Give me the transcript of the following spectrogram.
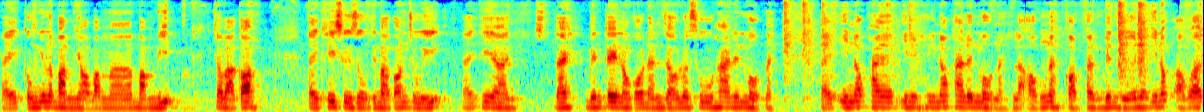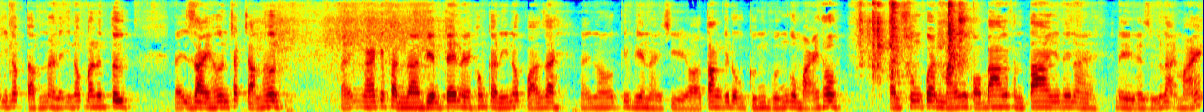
Đấy, cũng như là bằm nhỏ, bằm bằm mịn cho bà con. Đấy, khi sử dụng thì bà con chú ý. Đấy, thì đây, bên trên nó có đánh dấu là su 2 lên 1 này. Đấy, inox 2 inox 2 lên 1 này là ống này. Còn phần bên dưới này inox ống inox tấm này là inox 3 lên 4 đấy dày hơn chắc chắn hơn. Đấy ngay cái phần à, viền tên này không cần inox quá dày đấy nó cái viền này chỉ uh, tăng cái độ cứng vững của máy thôi. Còn xung quanh máy thì có ba cái phần tai như thế này để giữ lại máy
